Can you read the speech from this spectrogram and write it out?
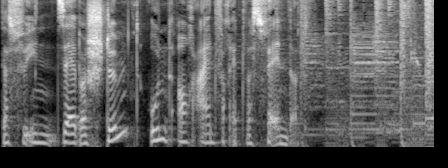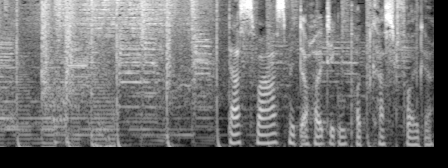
das für ihn selber stimmt und auch einfach etwas verändert. Das war's mit der heutigen Podcast-Folge.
